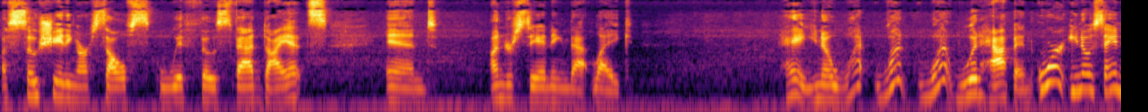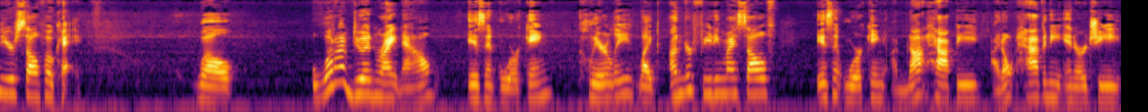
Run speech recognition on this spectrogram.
associating ourselves with those fad diets and understanding that like hey you know what what what would happen? Or you know saying to yourself okay well what i'm doing right now isn't working clearly. Like underfeeding myself isn't working. I'm not happy. I don't have any energy.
